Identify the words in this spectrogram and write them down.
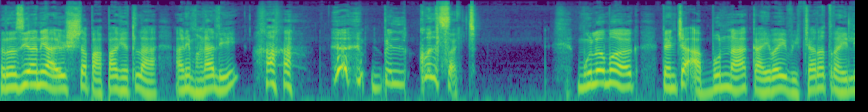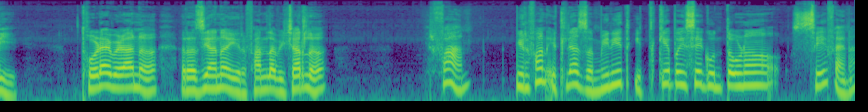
रझियाने आयुषचा पापा घेतला आणि म्हणाली "हा, हा, बिलकुल सच. मुलं मग त्यांच्या आब्बूंना काही बाई विचारत राहिली. थोड्या वेळानं रजियानं इरफानला विचारलं इरफान इरफान इथल्या जमिनीत इतके पैसे गुंतवणं सेफ आहे ना?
